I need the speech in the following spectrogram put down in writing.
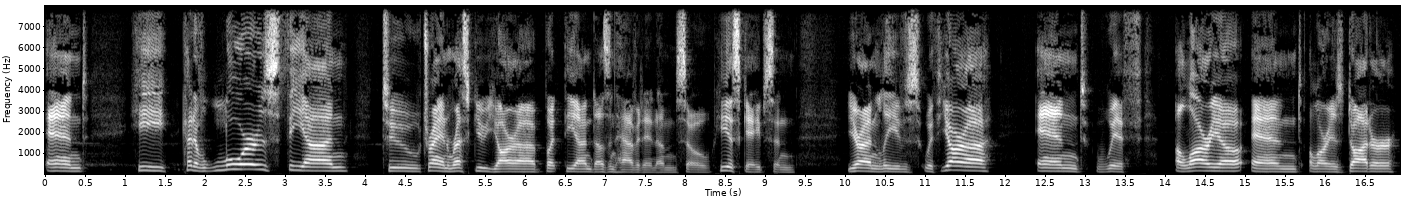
And he kind of lures Theon to try and rescue Yara, but Theon doesn't have it in him, so he escapes and Euron leaves with Yara and with Ellaria and Ellaria's daughter,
